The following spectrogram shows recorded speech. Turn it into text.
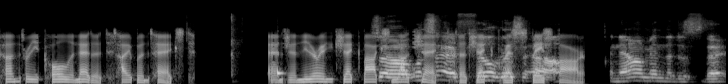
country colon edit, type in text. Engineering checkbox So, not I checked, to check press space out. bar. and now I'm in the, des- the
